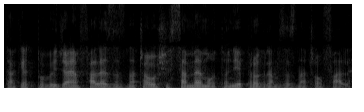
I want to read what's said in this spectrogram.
Tak jak powiedziałem, falę zaznaczało się samemu, to nie program zaznaczał falę.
